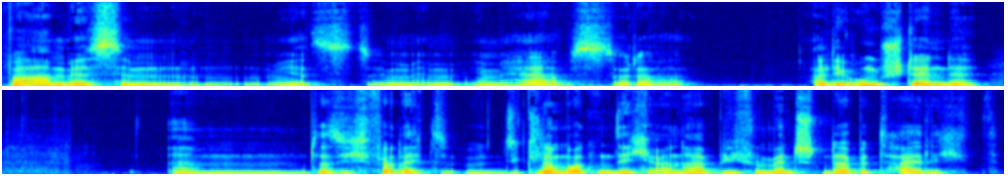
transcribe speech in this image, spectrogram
warm ist im, jetzt im, im, im Herbst oder all die Umstände, ähm, dass ich vielleicht die Klamotten, die ich anhabe, wie viele Menschen da beteiligt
